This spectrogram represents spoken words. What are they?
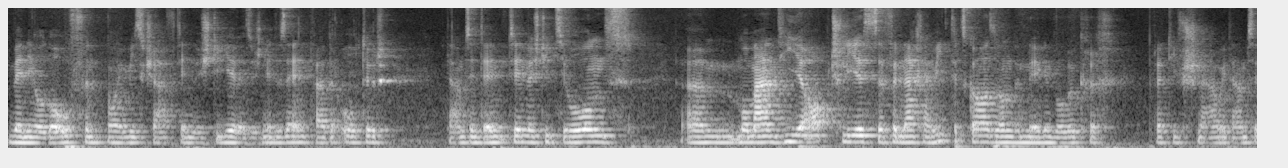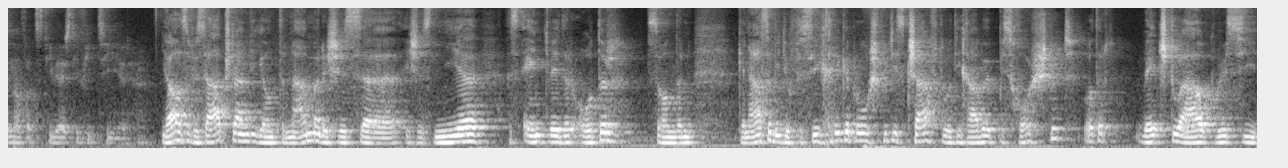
wenn ich auch laufend noch in mein Geschäft investiere. Es ist nicht ein Entweder oder. In dem Sinne die Investitions- ähm, Moment hier abzuschließen, für nachher weiterzugehen, sondern irgendwo wirklich relativ schnell in dem Sinne zu diversifizieren. Ja, also für selbstständige Unternehmer ist es, äh, ist es nie ein Entweder-Oder, sondern genauso wie du Versicherungen brauchst für dein Geschäft, wo dich auch etwas kostet, oder willst du auch gewisse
